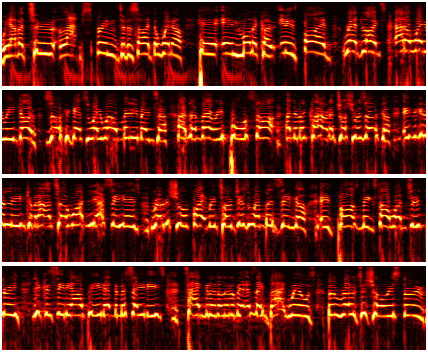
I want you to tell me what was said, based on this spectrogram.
We have a two-lap sprint to decide the winner here in Monaco. It is five red lights, and away we go. Zerkaa gets away well. Mini Minter has a very poor start, and the McLaren of Joshua Zerkaa is he going to lead coming out of turn one? Yes, he is. Wroetoshaw fighting with Tobjizzle and Behzinga is past Vikkstar one, two, three. You can see the Alpine and the Mercedes tangling a little bit as they bang wheels, but Wroetoshaw is through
